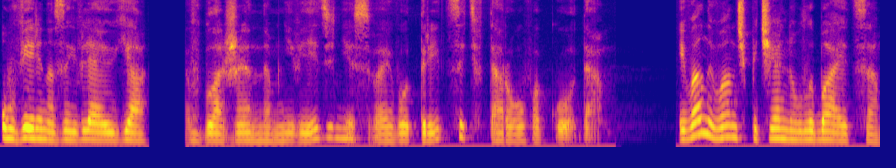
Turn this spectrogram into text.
уверенно заявляю я в блаженном неведении своего тридцать второго года. Иван иванович печально улыбается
